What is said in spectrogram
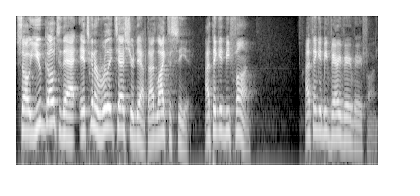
So you go to that; it's going to really test your depth. I'd like to see it. I think it'd be fun. I think it'd be very, very, very fun.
